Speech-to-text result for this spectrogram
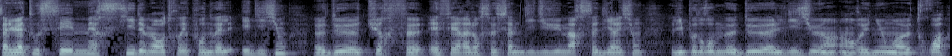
Salut à tous et merci de me retrouver pour une nouvelle édition euh, de Turf FR. Alors ce samedi 18 mars, direction l'hippodrome de Lisieux hein, en réunion 3.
